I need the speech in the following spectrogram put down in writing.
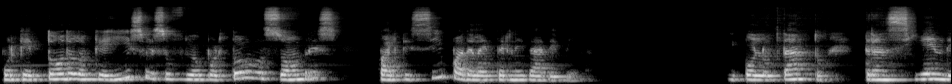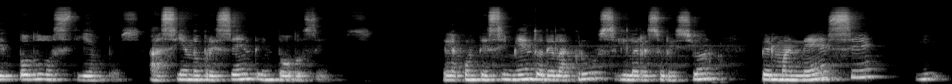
Porque todo lo que hizo y sufrió por todos los hombres participa de la eternidad divina. Y por lo tanto, transciende todos los tiempos, haciendo presente en todos ellos. El acontecimiento de la cruz y la resurrección permanece y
